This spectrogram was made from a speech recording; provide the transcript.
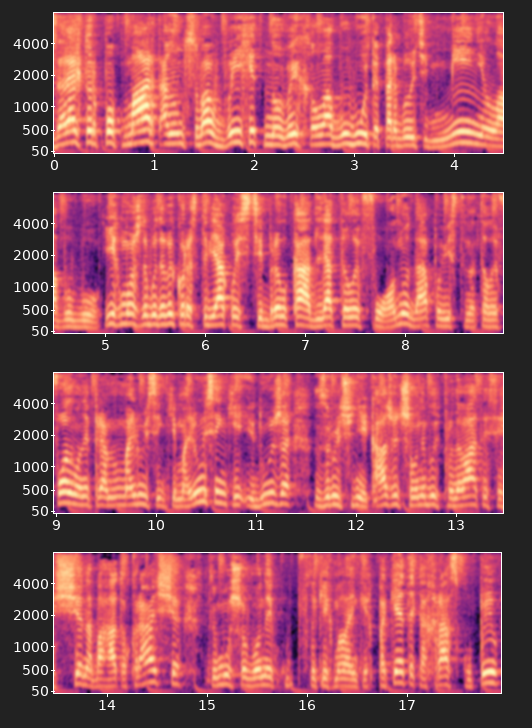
Директор PopMart анонсував вихід нових лабубу. Тепер будуть міні-лабубу. Їх можна буде використати в якості брелка для телефону, да, повісти на телефон. Вони прям малюсінькі-малюсінькі і дуже зручні. Кажуть, що вони будуть продаватися ще набагато краще, тому що вони в таких маленьких пакетиках раз купив,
